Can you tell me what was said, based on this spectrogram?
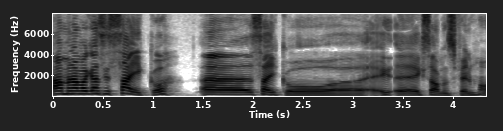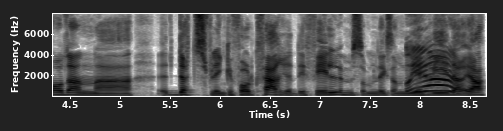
Ja, men den var ganske psycho. Uh, Psycho-eksamensfilm. og den uh, dødsflinke folk. Ferdig film som liksom oh, gikk yeah. videre. Ja.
